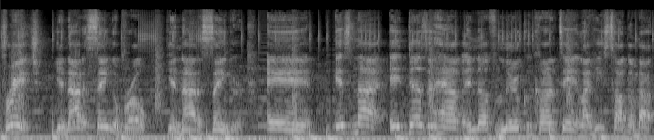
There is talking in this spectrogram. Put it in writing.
French, you're not a singer, bro. You're not a singer. And it's not, it doesn't have enough lyrical content. Like he's talking about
